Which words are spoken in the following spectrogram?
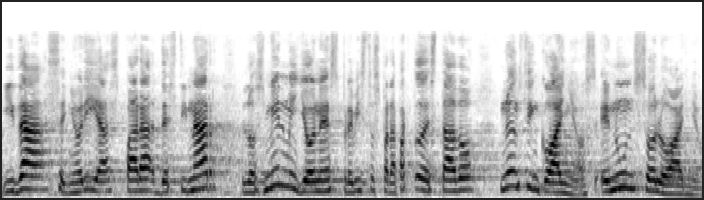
y da, señorías, para destinar los mil millones previstos para Pacto de Estado no en cinco años, en un solo año.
